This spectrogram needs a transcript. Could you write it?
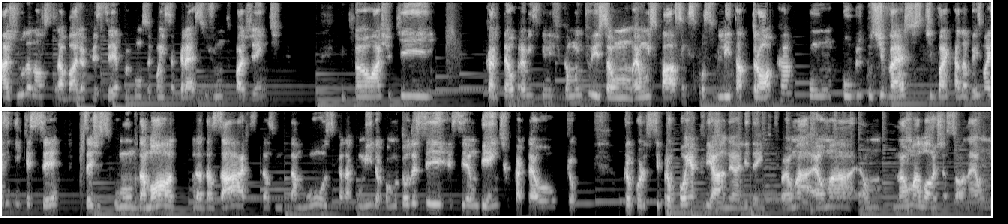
ajuda nosso trabalho a crescer, por consequência, cresce junto com a gente. Então, eu acho que o cartel, para mim, significa muito isso. É um, é um espaço em que se possibilita a troca com públicos diversos, que vai cada vez mais enriquecer, seja o mundo da moda, das artes, das, da música, da comida, como todo esse, esse ambiente que o cartel propor, se propõe a criar né, ali dentro. É uma, é uma, é um, não é uma loja só, né? é um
